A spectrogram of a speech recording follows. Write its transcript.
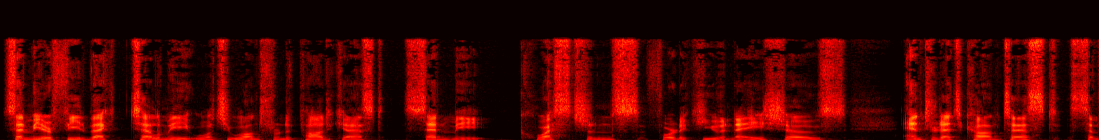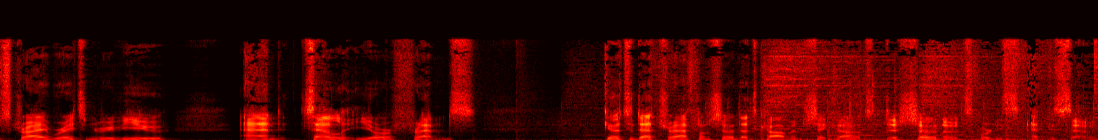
Send me your feedback. Tell me what you want from the podcast. Send me questions for the Q&A shows. Enter that contest. Subscribe, rate, and review. And tell your friends. Go to thattriathlonshow.com and check out the show notes for this episode.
